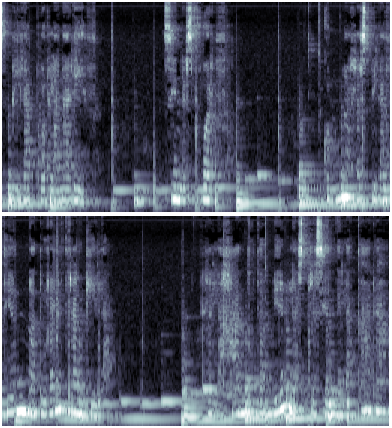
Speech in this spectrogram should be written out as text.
Respira por la nariz, sin esfuerzo, con una respiración natural y tranquila, relajando también la expresión de la cara,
